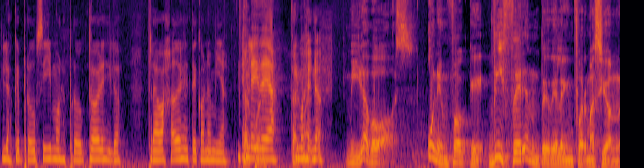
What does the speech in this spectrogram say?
los que producimos, los productores y los trabajadores de esta economía. es la idea. bueno. Mira vos, un enfoque diferente de la información.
